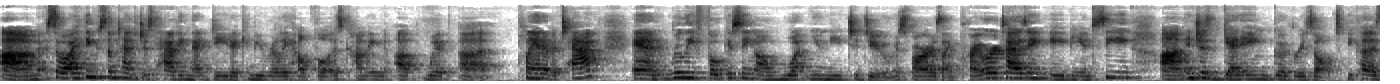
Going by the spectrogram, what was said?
Um, so I think sometimes just having that data can be really helpful as coming up with a plan of attack and really focusing on what you need to do as far as like prioritizing A, B, and C um, and just getting good results because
